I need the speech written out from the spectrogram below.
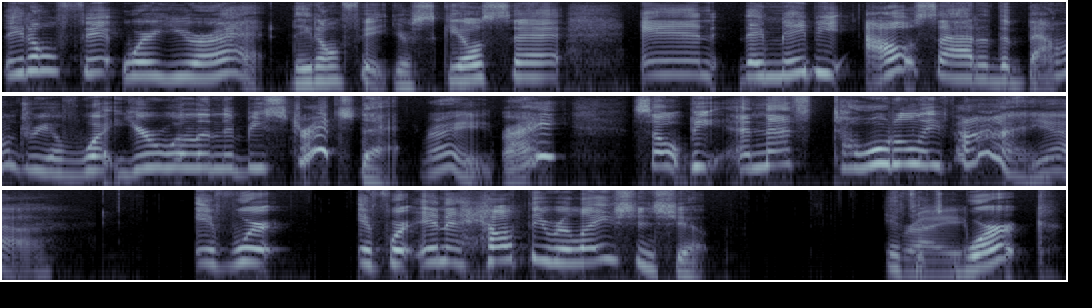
they don't fit where you're at. They don't fit your skill set and they may be outside of the boundary of what you're willing to be stretched at right. right? So be and that's totally fine. Yeah. If we're if we're in a healthy relationship, if Right. it's work,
